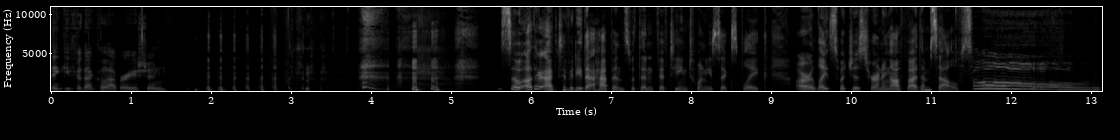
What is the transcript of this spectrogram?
Thank you for that collaboration. So, other activity that happens within 1526 Blake are light switches turning off by themselves, Oh.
